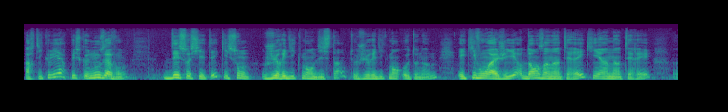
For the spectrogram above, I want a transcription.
particulière puisque nous avons des sociétés qui sont juridiquement distinctes, juridiquement autonomes, et qui vont agir dans un intérêt qui est un intérêt euh,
